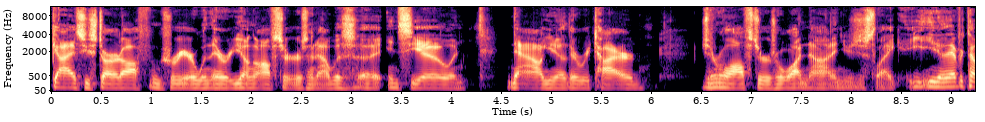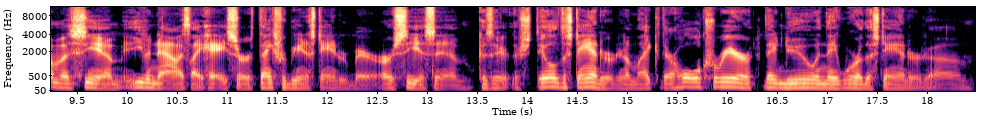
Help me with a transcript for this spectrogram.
guys who started off in career when they were young officers, and I was uh, NCO, and now you know they're retired general officers or whatnot, and you're just like, you know, every time I see him, even now, it's like, hey, sir, thanks for being a standard bearer or CSM because they're, they're still the standard. And I'm like, their whole career, they knew and they were the standard. Um,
